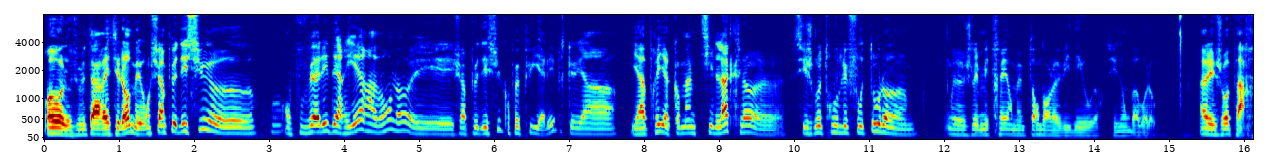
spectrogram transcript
Oh, voilà, je m'étais arrêté là, mais bon, je suis un peu déçu. On pouvait aller derrière avant là, et je suis un peu déçu qu'on peut plus y aller parce qu'il y a, après il y a comme un petit lac là. euh, si je retrouve les photos là, euh, je les mettrai en même temps dans la vidéo. Sinon bah voilà. Allez, je repars.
